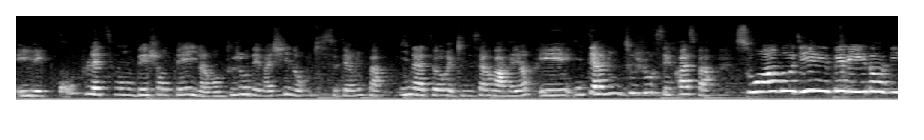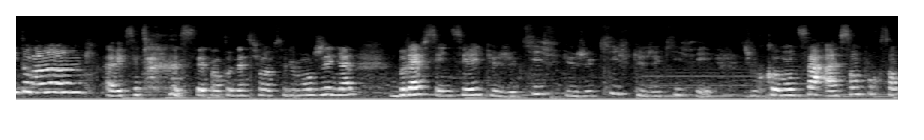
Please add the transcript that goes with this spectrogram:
et il est complètement déchanté, il invente toujours des machines qui se terminent par inator et qui ne servent à rien et il termine toujours ses phrases par Sois maudit, péri dans le avec cette, cette intonation absolument géniale. Bref, c'est une série que je kiffe, que je kiffe, que je kiffe et je vous recommande ça à 100%.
